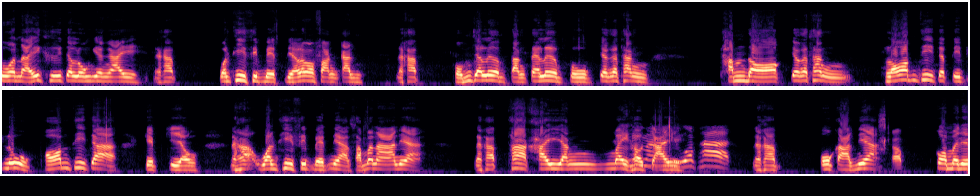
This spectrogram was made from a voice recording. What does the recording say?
ตัวไหนคือจะลงยังไงนะครับ วันที่สิบเอ็ดเดี๋ยวเรามาฟังกันนะครับ ผมจะเริ่มตั้งแต่เริ่มปลูกจนกระทั่งทำดอกจนกระทั่งพร้อมที่จะติดลูก พร้อมที่จะเก็บเกี่ยว นะฮะวันที่สิบเอ็ดเนี่ยสัมมนาเนี่ยนะครับ ถ้าใครยังไม่เข้าใจถือว่าพลาดนะครับ โอกาสเนี้ยครับ ก็ไม่ได้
